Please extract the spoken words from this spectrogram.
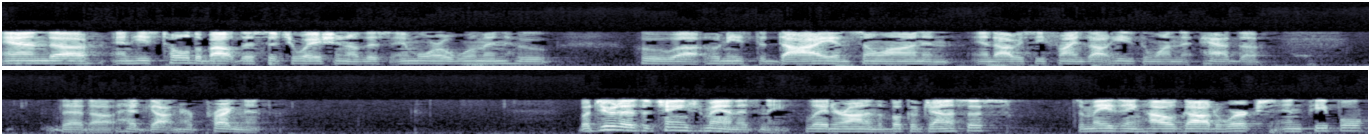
and uh, and he's told about this situation of this immoral woman who who uh, who needs to die and so on, and and obviously finds out he's the one that had the that uh, had gotten her pregnant. But Judah is a changed man, isn't he? Later on in the book of Genesis, it's amazing how God works in people.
